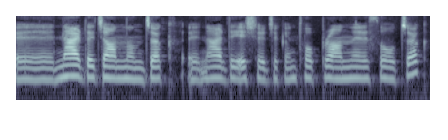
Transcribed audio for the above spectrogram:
e, nerede canlanacak, e, nerede yaşayacak, hani toprağın neresi olacak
